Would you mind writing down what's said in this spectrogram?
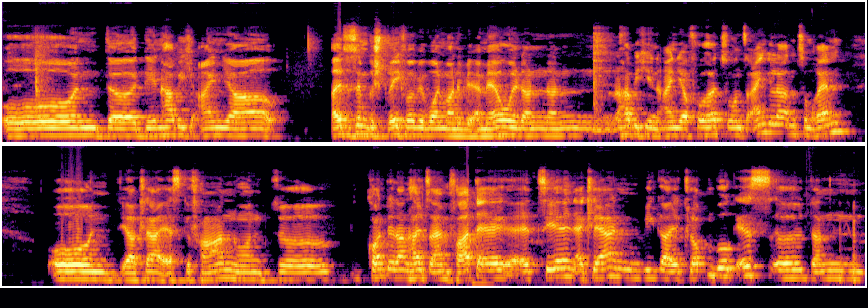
Und äh, den habe ich ein Jahr als es im Gespräch war, wir wollen mal eine WM herholen, dann, dann habe ich ihn ein Jahr vorher zu uns eingeladen zum Rennen. Und ja klar, er ist gefahren und äh, konnte dann halt seinem Vater erzählen, erklären, wie geil Kloppenburg ist. Äh, dann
